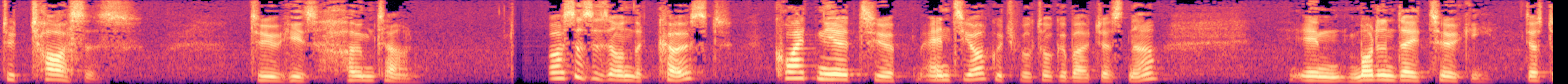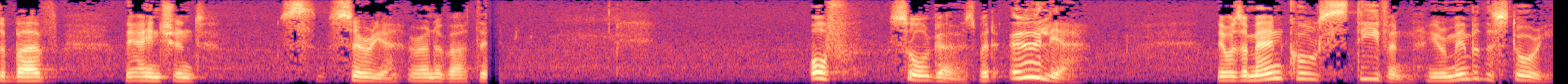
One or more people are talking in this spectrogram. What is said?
to Tarsus, to his hometown. Tarsus is on the coast, quite near to Antioch, which we'll talk about just now, in modern day Turkey, just above the ancient Syria, around about there. Off Saul goes. But earlier, there was a man called Stephen. You remember the story?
